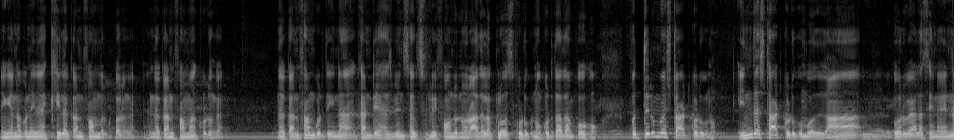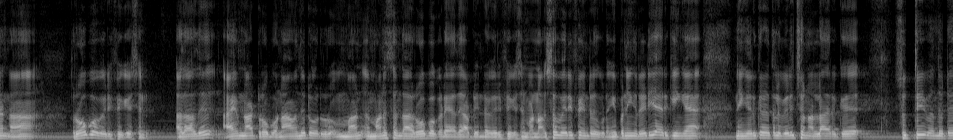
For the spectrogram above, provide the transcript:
நீங்கள் என்ன பண்ணீங்கன்னா கீழே கன்ஃபார்ம் இருக்கு பாருங்கள் இந்த கன்ஃபார்மாக கொடுங்க. இந்த கன்ஃபார்ம் கொடுத்தீங்கன்னா கண்ட்ரி ஹஸ் சக்ஸஸ்ஃபுல்லி ஃபவுண்டுன்னு வரும். அதெல்லாம் க்ளோஸ் கொடுக்கணும் கொடுத்தா தான் போகும். இப்போ திரும்ப ஸ்டார்ட் கொடுக்கணும். இந்த ஸ்டார்ட் கொடுக்கும்போது தான் ஒரு வேலை செய்யணும். என்னென்னா ரோபோ வெரிஃபிகேஷன் அதாவது ஐ எம் நாட் ரோபோ நான் வந்துட்டு ஒரு ரோ- மனு மனுஷன் தான் ரோபோ கிடையாது அப்படின்ற வெரிஃபிகேஷன் பண்ணோம். ஸோ வெரிஃபைன்றது கொடுங்க. இப்போ நீங்கள் ரெடியாக இருக்கீங்க. நீங்கள் இருக்கிற இடத்துல வெளிச்சம் நல்லா இருக்குது சுற்றி வந்துட்டு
